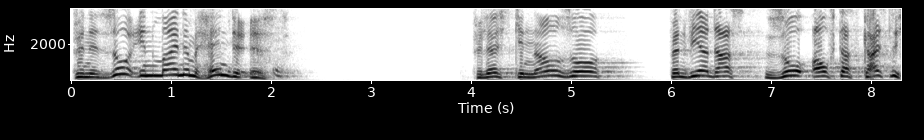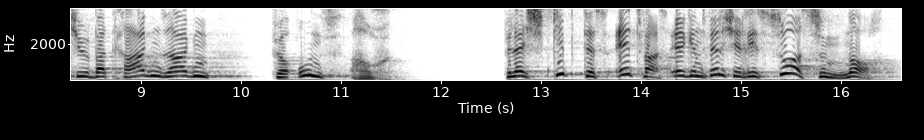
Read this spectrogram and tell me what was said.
wenn es so in meinem Handy ist, vielleicht genauso, wenn wir das so auf das Geistliche übertragen, sagen, für uns auch. Vielleicht gibt es etwas, irgendwelche Ressourcen noch,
